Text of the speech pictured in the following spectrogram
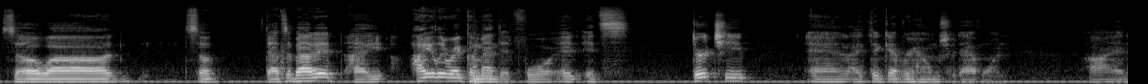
So uh, so that's about it. I highly recommend it for it, it's dirt cheap and I think every home should have one. Uh, and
